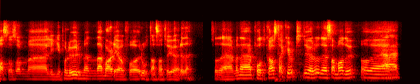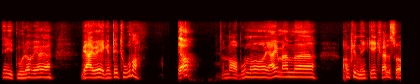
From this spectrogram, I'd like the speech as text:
altså, som uh, ligger på lur, men det er bare det å få rota seg til å gjøre det. Så det men podkast er kult. Du gjør jo det samme, du. Og det, Det er dritmoro. Vi, vi er jo egentlig to, da. ja, Naboen og jeg. Men eh, han kunne ikke i kveld, så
